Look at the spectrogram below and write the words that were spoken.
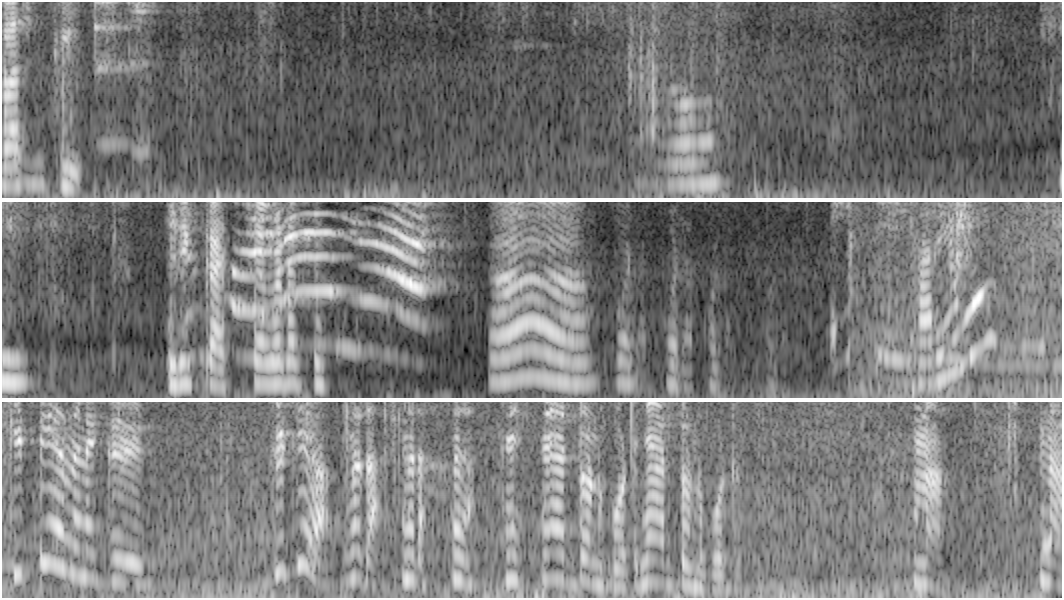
റസ്ക് ഒരു കച്ചവടത്തിൽ ആ. അറിയാമോ? കിട്ടിയാ നിനക്ക്? കിട്ടിയാ? ഇങ്ങടാ ഇങ്ങടാ ഇങ്ങടാ ഞാൻ എടുത്തോണ്ട് പോട്ടെ ഞാൻ എടുത്തോണ്ട് പോട്ടെ. എന്നാ എന്നാ.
